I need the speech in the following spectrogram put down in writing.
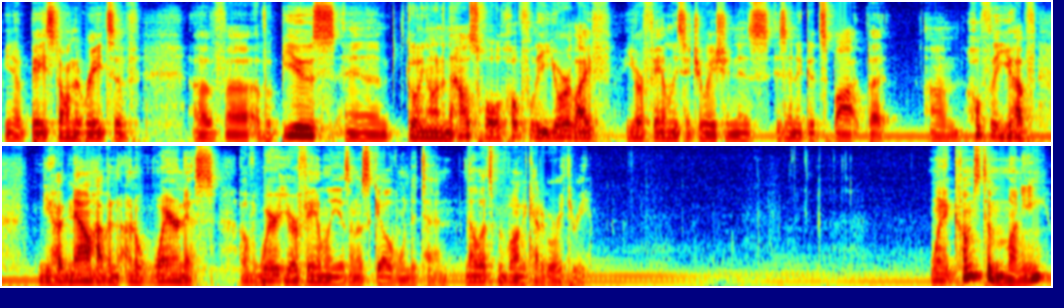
you know, based on the rates of of, uh, of abuse and going on in the household, hopefully your life, your family situation is is in a good spot. But um, hopefully you have you have now have an, an awareness of where your family is on a scale of one to ten. Now let's move on to category three. When it comes to money,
